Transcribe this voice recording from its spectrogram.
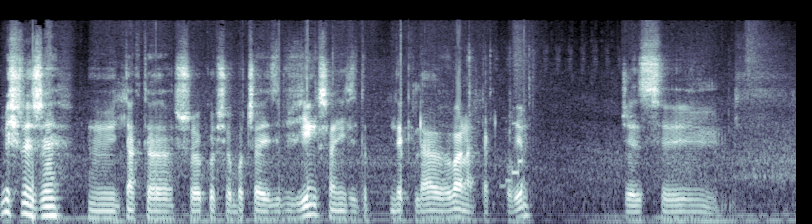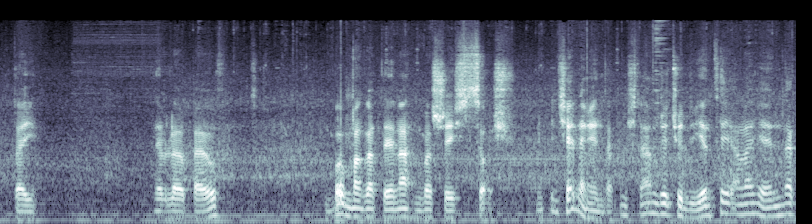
Myślę, że tak ta szerokość obocza jest większa niż deklarowana, tak powiem. Przez yy, tutaj deweloperów. Bo Magatena chyba 6 coś. 5,7 jednak. Myślałem, że ciut więcej, ale jednak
